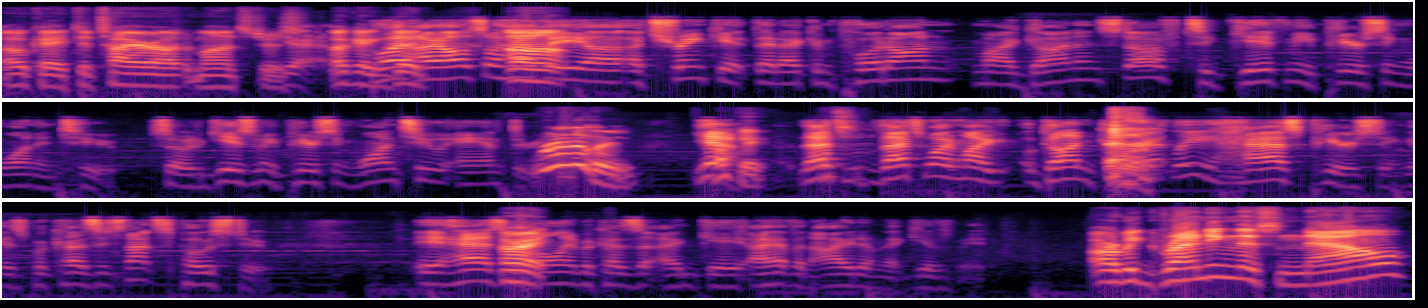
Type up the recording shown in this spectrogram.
Okay, to tire out monsters. Yeah. Okay, but good. I also have Uh, a uh, a trinket that I can put on my gun and stuff to give me piercing one and two. So it gives me piercing one, two, and three. Really? Yeah. Okay. That's that's why my gun currently has piercing is because it's not supposed to. It has it Alright. only because I gave, I have an item that gives me it. Are we grinding this now,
